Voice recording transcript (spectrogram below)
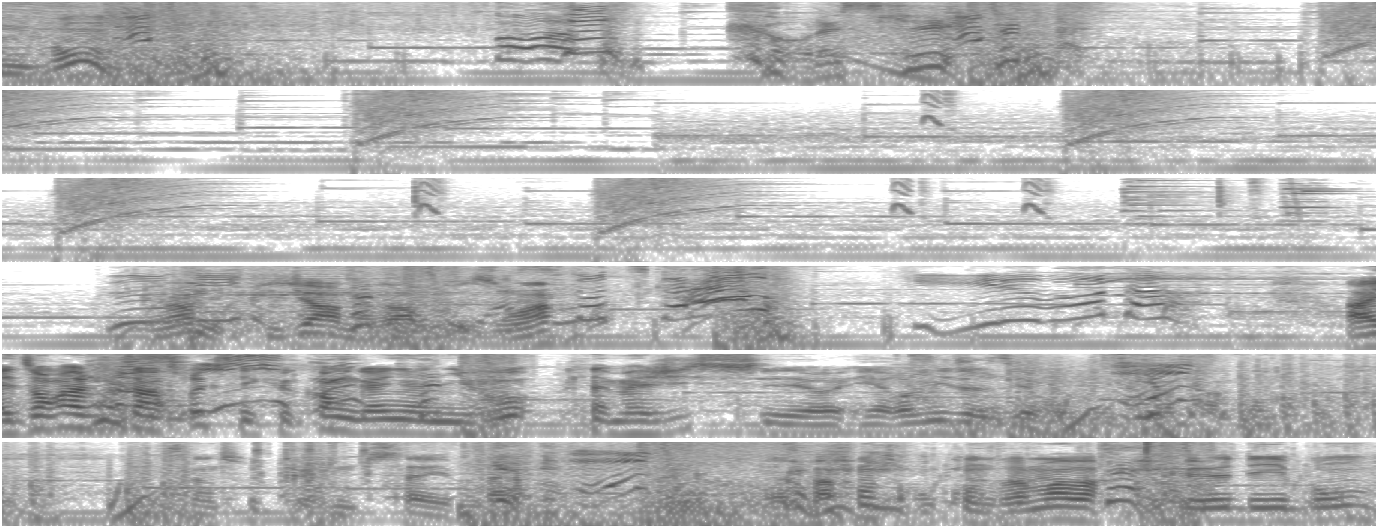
Une bombe. Non, on est plusieurs en avoir besoin. Alors ils ont rajouté un truc, c'est que quand on gagne un niveau, la magie c'est- est remise à zéro. C'est un truc que je ne savais pas. Euh, par contre, on compte vraiment avoir que des bombes.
